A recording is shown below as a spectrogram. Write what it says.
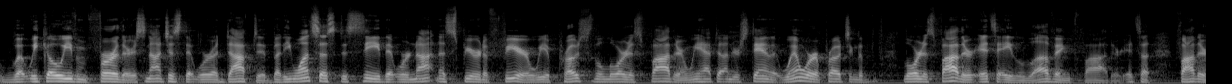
But we go even further. It's not just that we're adopted, but he wants us to see that we're not in a spirit of fear. We approach the Lord as Father, and we have to understand that when we're approaching the Lord as Father, it's a loving Father. It's a Father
